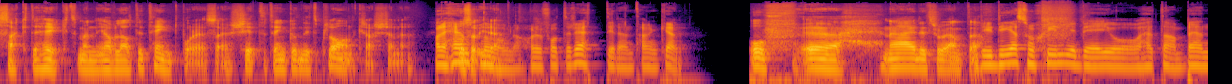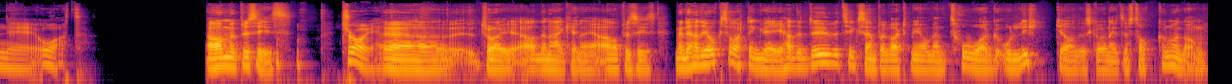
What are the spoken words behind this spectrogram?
sagt det högt men jag har väl alltid tänkt på det så här, shit, tänk om ditt plan kraschar nu. Har det hänt någon gång då? Har du fått rätt i den tanken? Uff, eh, nej det tror jag inte. Det är det som skiljer dig och, hette han, Benny åt. Ja men precis. Troy. Uh, Troy, ja den här killen, ja, ja precis. Men det hade ju också varit en grej, hade du till exempel varit med om en tågolycka om du ska ner till Stockholm någon gång?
